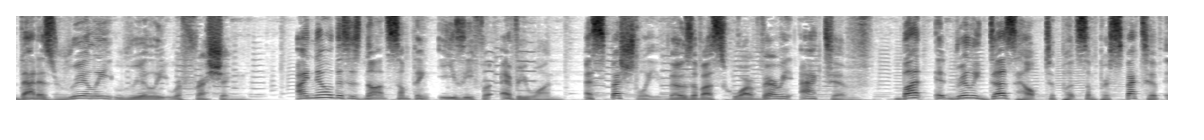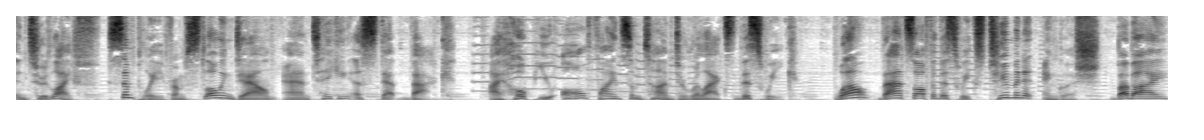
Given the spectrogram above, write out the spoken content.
that is really, really refreshing. I know this is not something easy for everyone, especially those of us who are very active, but it really does help to put some perspective into life, simply from slowing down and taking a step back. I hope you all find some time to relax this week. Well, that's all for this week's 2 Minute English. Bye bye.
